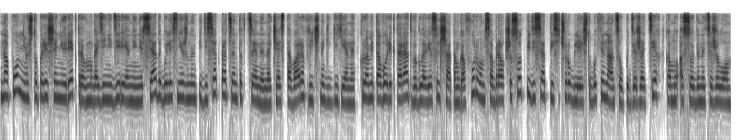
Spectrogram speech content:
Напомним, что по решению ректора в магазине деревни Универсиады были снижены 50% цены на часть товаров личной гигиены. Кроме того, ректорат во главе с Ильшатом Гафуровым собрал 650 тысяч рублей, чтобы финансово поддержать тех, кому особенно тяжело.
